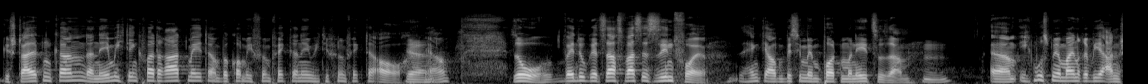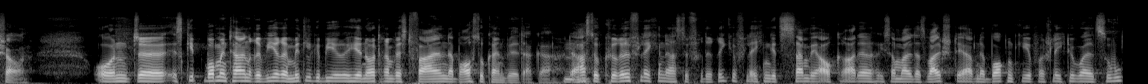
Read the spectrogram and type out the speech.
gestalten kann, dann nehme ich den Quadratmeter und bekomme ich fünf Hektar, nehme ich die fünf Hektar auch. Ja. ja. So, wenn du jetzt sagst, was ist sinnvoll, hängt ja auch ein bisschen mit dem Portemonnaie zusammen. Hm. Ähm, ich muss mir mein Revier anschauen. Und äh, es gibt momentan Reviere im Mittelgebirge hier in Nordrhein-Westfalen, da brauchst du keinen Wildacker. Mhm. Da hast du Kyrillflächen, da hast du Friederike-Flächen. Jetzt haben wir auch gerade, ich sag mal, das Waldsterben, der Borkenkäfer schlägt überall zu.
